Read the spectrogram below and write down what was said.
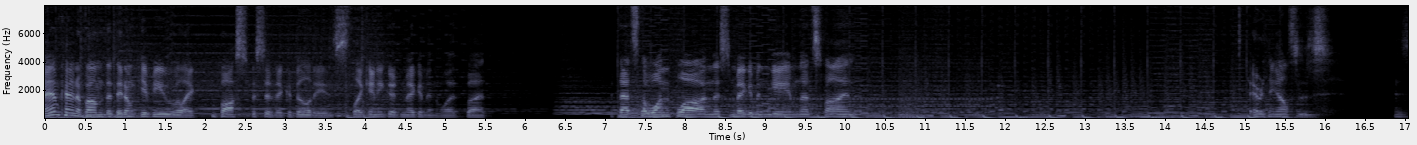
I am kind of bummed that they don't give you, like, boss-specific abilities, like any good Mega Man would, but... If that's the one flaw in this Mega Man game, that's fine. Everything else is as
